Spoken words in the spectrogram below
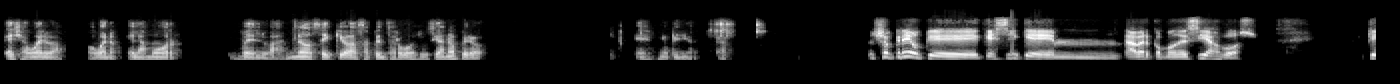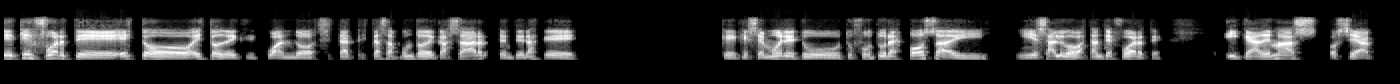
ella vuelva o bueno, el amor vuelva. No sé qué vas a pensar vos, Luciano, pero es mi opinión. Yo creo que, sí que, mm, a ver, como decías vos, qué, fuerte esto, esto de que cuando estás a punto de casar, te enterás que, que, se muere tu, futura esposa y, y, es algo bastante fuerte. Y que además, o sea,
